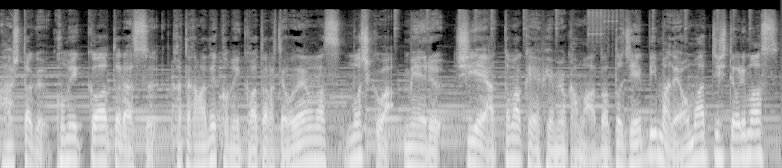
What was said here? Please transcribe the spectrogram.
ハッシュタグ、コミックアトラス、カタカナでコミックアトラスでございます。もしくはメール、ca.fm.jp までお待ちしております。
